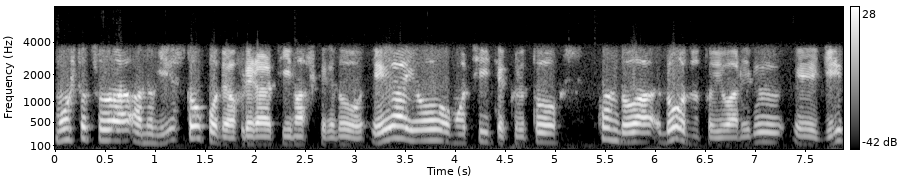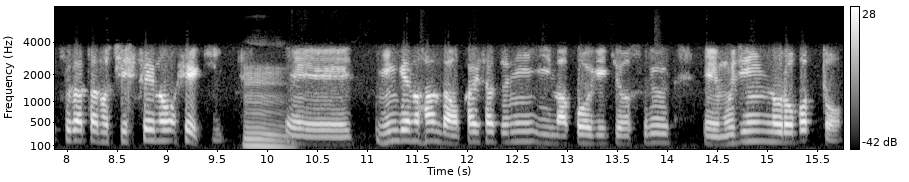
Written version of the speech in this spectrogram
もう一つはあの技術投稿では触れられていますけれど、AI を用いてくると、今度はローズと言われる、えー、自律型の致死性の兵器、うん、えー、人間の判断を介さずに今攻撃をする、えー、無人のロボット、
